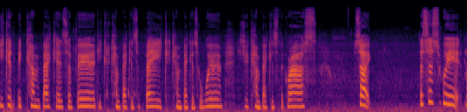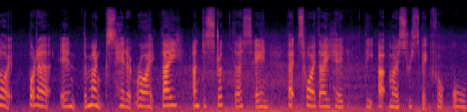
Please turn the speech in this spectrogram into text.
you could be, come back as a bird, you could come back as a bee, you could come back as a worm, you could come back as the grass. So, this is where, like, Buddha and the monks had it right. They understood this and that's why they had the utmost respect for all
